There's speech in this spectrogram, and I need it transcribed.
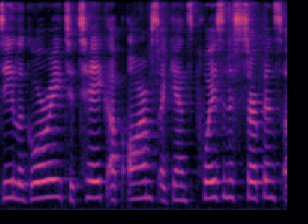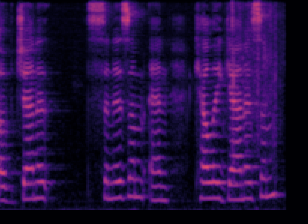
de Liguori to take up arms against poisonous serpents of Jansenism and Caliganism.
